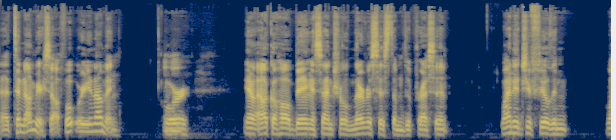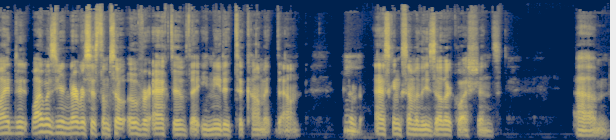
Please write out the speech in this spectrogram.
uh, to numb yourself what were you numbing mm-hmm. or you know alcohol being a central nervous system depressant why did you feel the why did why was your nervous system so overactive that you needed to calm it down mm. asking some of these other questions um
